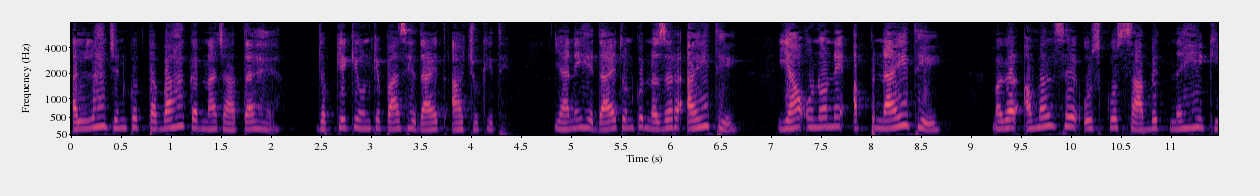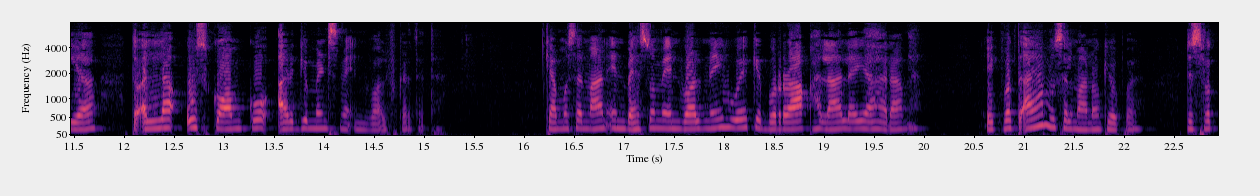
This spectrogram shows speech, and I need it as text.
अल्लाह जिनको तबाह करना चाहता है जबकि कि उनके पास हिदायत आ चुकी थी। यानी हिदायत उनको नज़र आई थी, या उन्होंने अपनाई थी, मगर अमल से उसको साबित नहीं किया तो अल्लाह उस कौम को आर्ग्यूमेंट्स में इन्वॉल्व कर देता। क्या मुसलमान इन बहसों में इन्वॉल्व नहीं हुए कि बुर्राक हलाल है या हराम है? एक वक्त आया मुसलमानों के ऊपर, जिस वक्त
